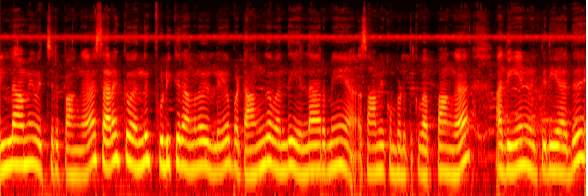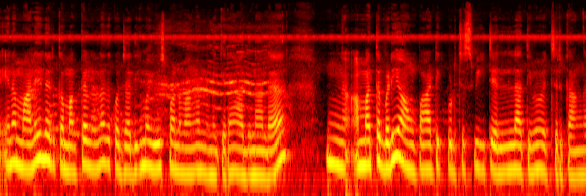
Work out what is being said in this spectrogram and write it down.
எல்லாமே வச்சுருப்பாங்க. சரக்கு வந்து குடிக்கிறாங்களோ இல்லையோ பட் அங்கே வந்து எல்லாருமே சாமி கும்பிட்றதுக்கு வைப்பாங்க. அது ஏன்னு எனக்கு தெரியாது. ஏன்னா மலையில் இருக்க மக்கள் எல்லாம் அதை கொஞ்சம் அதிகமாக யூஸ் பண்ணுவாங்கன்னு நினைக்கிறேன். அதனால மற்றபடி அவங்க பாட்டிக்கு பிடிச்ச ஸ்வீட் எல்லாத்தையுமே வச்சுருக்காங்க.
